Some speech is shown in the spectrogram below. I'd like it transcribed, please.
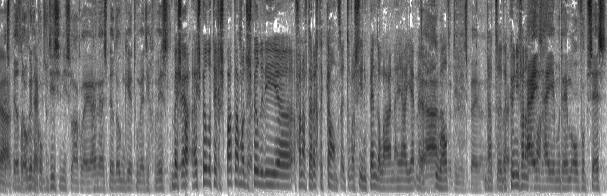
Hij dat speelde ook in de toch competitie niet zo lang geleden. En hij speelde ook een keer, toen werd hij gewisseld. Bij Spa- Ja. Hij speelde tegen Sparta, maar toen speelde hij eh, vanaf de rechterkant. En toen was hij een pendelaar. Nou ja, je hebt met Ja, voetbal. moet hij niet spelen. Dat, eh, dat kun je niet van hij, hij, je moet hem of op zes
